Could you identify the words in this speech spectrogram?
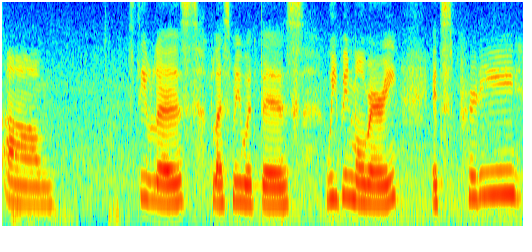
Um, Steve Liz blessed me with this weeping mulberry. It's pretty,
